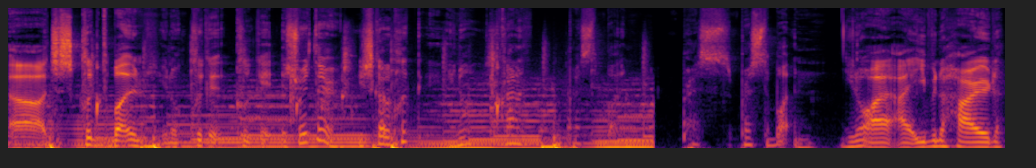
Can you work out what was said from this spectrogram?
Uh, just click the button, you know, click it, click it. It's right there. You just gotta click it, you know, you just gotta press the button. Press, press the button. You know, I, I even hired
